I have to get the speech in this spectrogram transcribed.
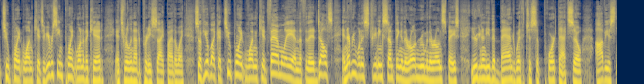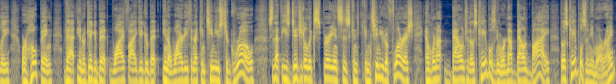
two point one kids, have you ever seen point one of a kid? It's really not a pretty sight, by the way. So if you have like a two point one kid family and the, the adults and everyone is streaming something in their own room in their own space, you're going to need the bandwidth to support that. So obviously, we're hoping that you know gigabit Wi-Fi, gigabit you know wired Ethernet continues to grow so that these digital experiences can continue to flourish, and we're not bound to those cables anymore. We're not bound by those cables anymore, right?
